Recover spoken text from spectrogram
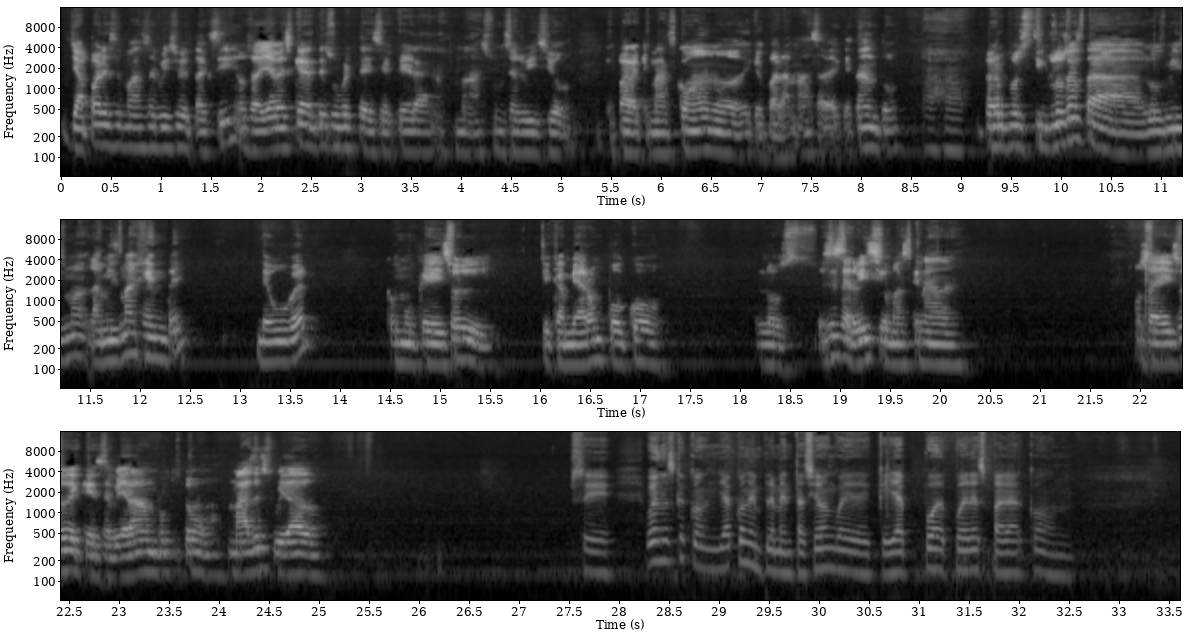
ya parece más servicio de taxi. O sea, ya ves que antes Uber te decía que era más un servicio que para que más cómodo, de que para más saber qué tanto. Ajá. Pero pues incluso hasta los mismos, la misma gente de Uber, como que hizo el que cambiara un poco los ese servicio más que nada. O sea, hizo de que se viera un poquito más descuidado. Sí. Bueno, es que con ya con la implementación, güey, que ya puedes pagar con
